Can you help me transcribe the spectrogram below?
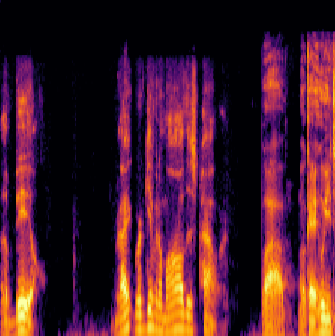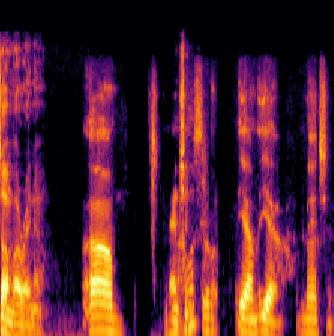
a bill, right? We're giving them all this power. Wow. Okay, who are you talking about right now? Um, Manchin, what's the- yeah, yeah, Manchin.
